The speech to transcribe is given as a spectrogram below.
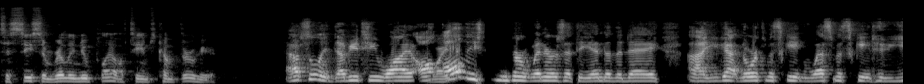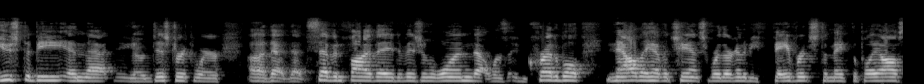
to see some really new playoff teams come through here. Absolutely, WTY. All, all these teams are winners at the end of the day. Uh, you got North Mesquite and West Mesquite, who used to be in that you know district where uh, that that seven five A Division One that was incredible. Now they have a chance where they're going to be favorites to make the playoffs.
